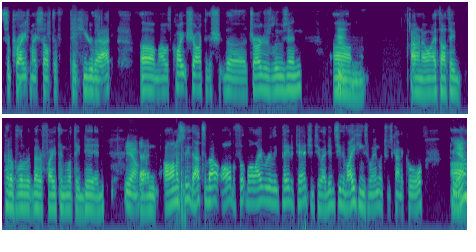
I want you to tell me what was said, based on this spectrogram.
surprised myself to to hear that. Um, I was quite shocked at the sh- the Chargers losing. Um, I don't know. I thought they'd put up a little bit better fight than what they did. yeah. And honestly, that's about all the football I really paid attention to. I did see the Vikings win, which was kind of cool. Yeah. Um,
